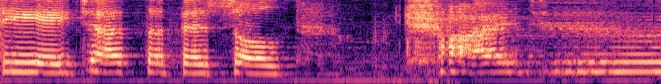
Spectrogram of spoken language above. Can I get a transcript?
DHS officials tried to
